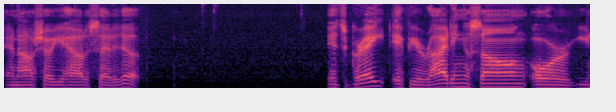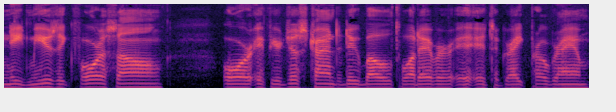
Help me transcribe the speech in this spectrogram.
and I'll show you how to set it up it's great if you're writing a song or you need music for a song or if you're just trying to do both, whatever, it's a great program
